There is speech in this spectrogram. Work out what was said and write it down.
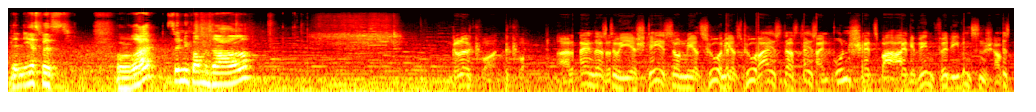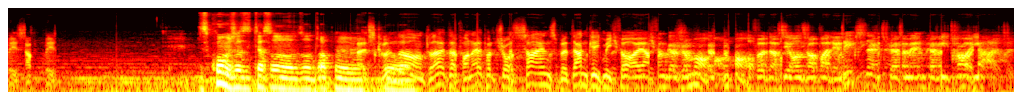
Wenn ihr es wisst, schreibt in die Kommentare. Allein, dass du hier stehst und mir zu mir zu weißt, dass das ein unschätzbarer Gewinn für die Wissenschaft ist. Ist komisch, dass ich das so, so doppelt. Als Gründer höre. und Leiter von Aperture Science bedanke ich mich für euer Engagement und hoffe, dass ihr uns auch bei den nächsten Experimenten wie treu haltet.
